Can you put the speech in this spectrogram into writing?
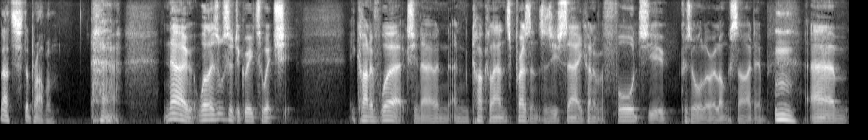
That's the problem. No, well, there's also a degree to which it kind of works, you know, and, and Coquelin's presence, as you say, kind of affords you Cazorla alongside him. Um,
